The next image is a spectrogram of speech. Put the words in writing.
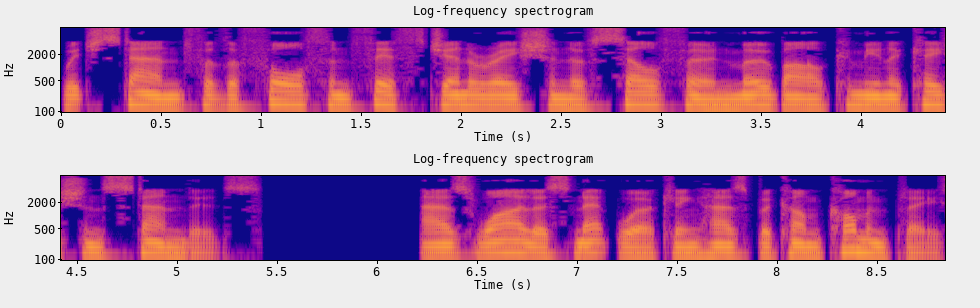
which stand for the fourth and fifth generation of cell phone mobile communications standards. As wireless networking has become commonplace,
